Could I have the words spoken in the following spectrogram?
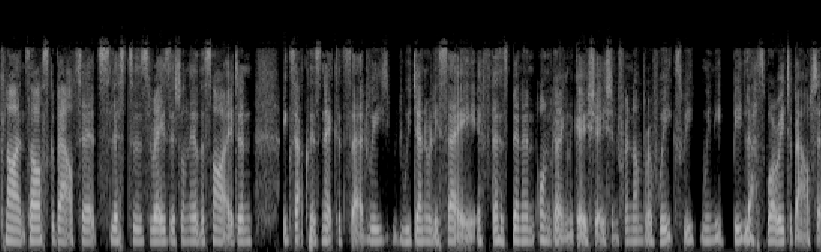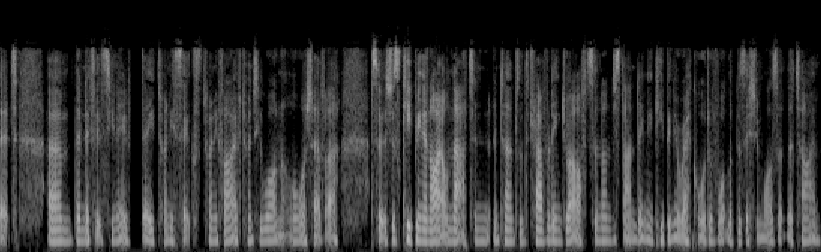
clients ask about it, solicitors raise it on the other side. And exactly as Nick had said, we we generally say if there has been an ongoing negotiation for a number of weeks, we, we need be less worried about it um, than if it's, you know, day 26, 25, 21 or whatever. So it's just keeping an eye on that in, in terms of the travelling drafts and understanding and keeping a record of what the position was at the time.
